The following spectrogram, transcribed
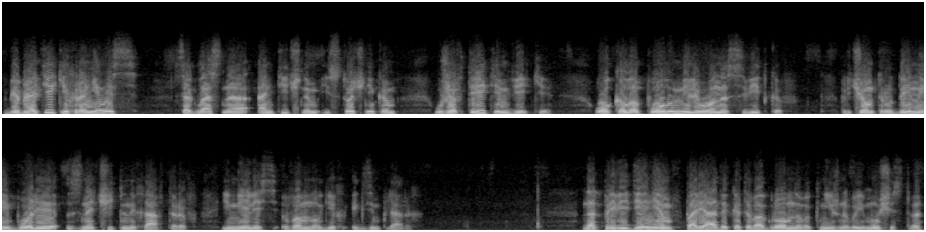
В библиотеке хранилось, согласно античным источникам, уже в III веке около полумиллиона свитков, причем труды наиболее значительных авторов имелись во многих экземплярах. Над приведением в порядок этого огромного книжного имущества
